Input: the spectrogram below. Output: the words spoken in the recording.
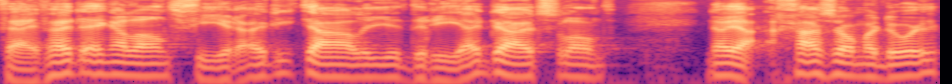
5 uit Engeland, 4 uit Italië, 3 uit Duitsland. Nou ja, ga zo maar door.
